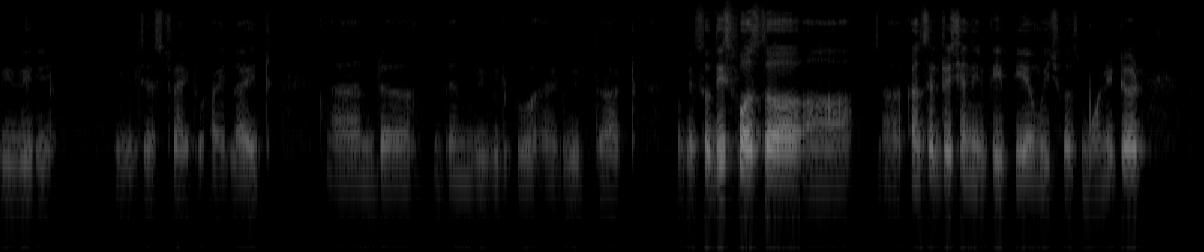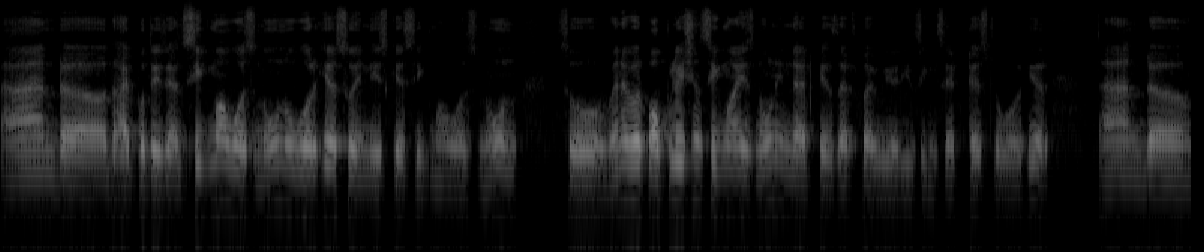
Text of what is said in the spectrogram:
we will we will just try to highlight and uh, then we will go ahead with that. Okay, so, this was the uh, uh, concentration in ppm which was monitored and the hypothesis and sigma was known over here. So, in this case sigma was known. So, whenever population sigma is known in that case that is why we are using z test over here. And uh,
